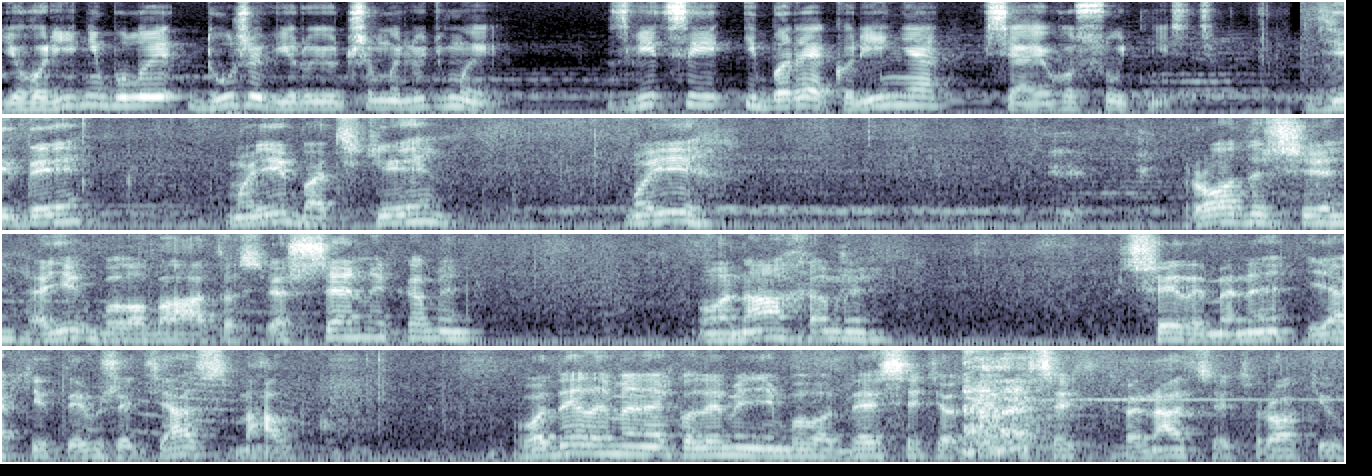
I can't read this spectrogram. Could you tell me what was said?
Його рідні були дуже віруючими людьми. Звідси і бере коріння вся його сутність. Діди, мої батьки, мої родичі, а їх було багато священниками, монахами, вчили мене, як іти в життя з малку. Водили мене, коли мені було 10, 11, 12 років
